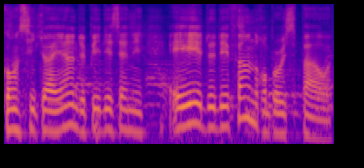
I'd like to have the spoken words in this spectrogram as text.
concitoyens depuis des années et de défendre Bruce Power.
